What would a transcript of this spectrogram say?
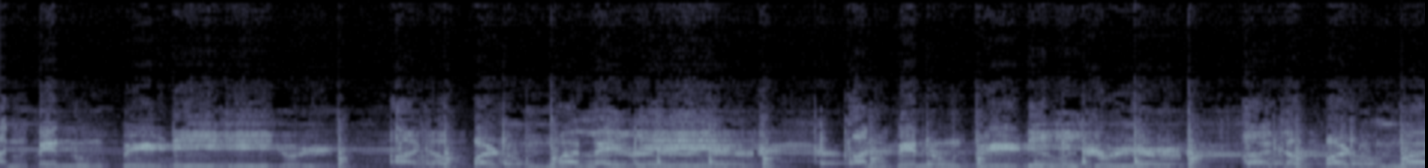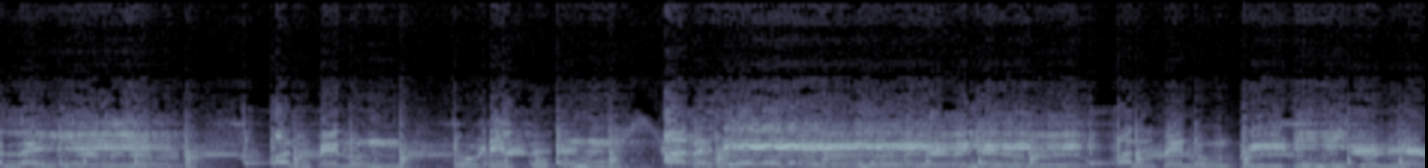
அன்பெனும் பிடியுள் அகப்படும் மலையே. அன்பெனும் பிடியுள் அகப்படும் மலையே. அன்பெனும் குடில் புகும் அரசே. அன்பெனும் பிடியுள்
